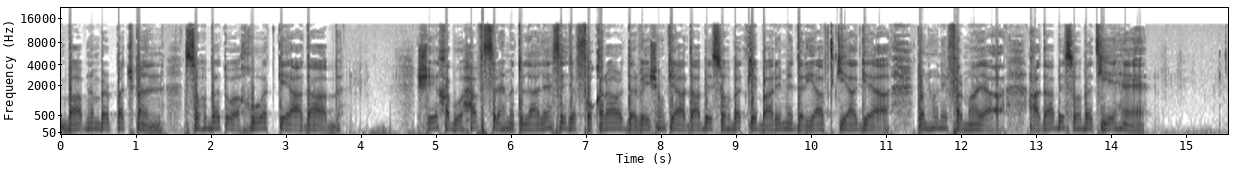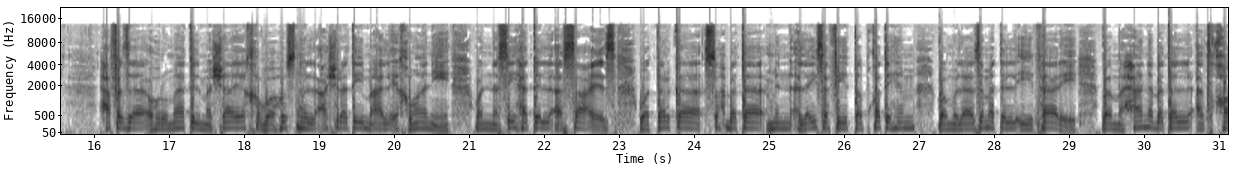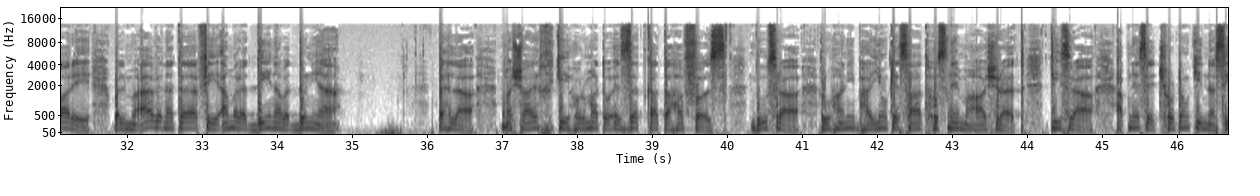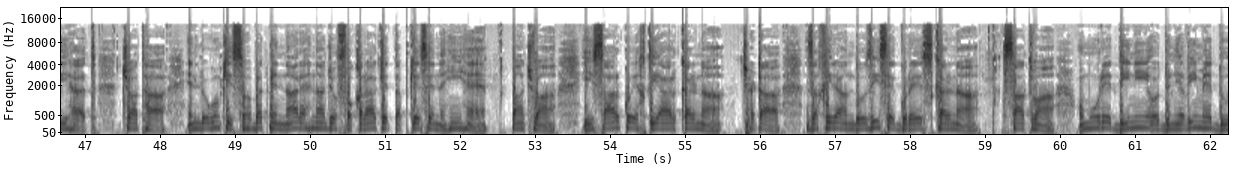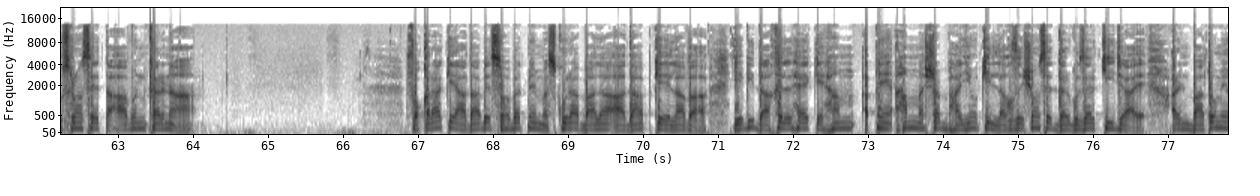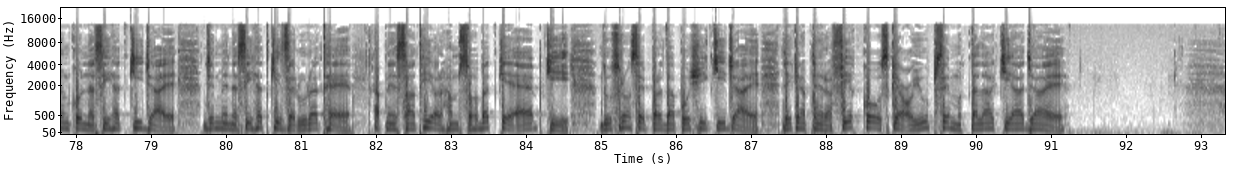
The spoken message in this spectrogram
باب نمبر پچپن، صحبت و اخوت کے آداب۔ شیخ ابو حفظ رحمۃ اللہ علیہ سے جب فقراء اور درویشوں کے آداب صحبت کے بارے میں دریافت کیا گیا تو انہوں نے فرمایا، آداب صحبت یہ ہیں حفظ حرمات المشائق و حسن العشرتی مع الاخوانی و نصیحت الاساعز و ترک صحبت من ليس في طبقتهم و ملازمت الایثار و محانبت الادخار والمعاونة في امر الدین و دنیا پہلا مشائق کی حرمت و عزت کا تحفظ. دوسرا، روحانی بھائیوں کے ساتھ حسن معاشرت. تیسرا، اپنے سے چھوٹوں کی نصیحت. چوتھا، ان لوگوں کی صحبت میں نہ رہنا جو فقراء کے طبقے سے نہیں ہیں پانچواں، ایثار کو اختیار کرنا. چھٹا، ذخیرہ اندوزی سے گریز کرنا. ساتواں، امور دینی اور دنیاوی میں دوسروں سے تعاون کرنا. فقرا کے آداب صحبت میں مذکورہ بالا آداب کے علاوہ یہ بھی داخل ہے کہ ہم اپنے ہم مشرب بھائیوں کی لغزشوں سے درگزر کی جائے اور ان باتوں میں ان کو نصیحت کی جائے جن میں نصیحت کی ضرورت ہے۔ اپنے ساتھی اور ہم صحبت کے عیب کی دوسروں سے پردہ پوشی کی جائے، لیکن اپنے رفیق کو اس کے عیوب سے مطلع کیا جائے۔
